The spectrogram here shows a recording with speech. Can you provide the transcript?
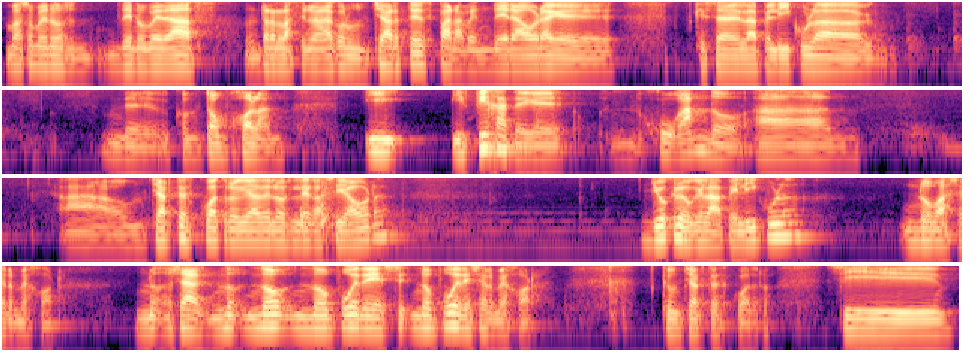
más o menos de novedad relacionada con Uncharted para vender ahora que, que sale la película de- con Tom Holland. Y, y fíjate que jugando a, a Uncharted 4 ya de los Legacy ahora, yo creo que la película no va a ser mejor. No, o sea, no, no, no, puede, ser- no puede ser mejor que Uncharted 4. Si,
